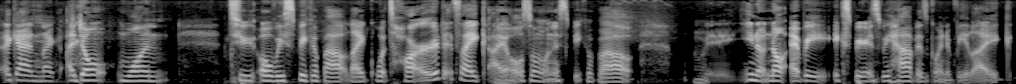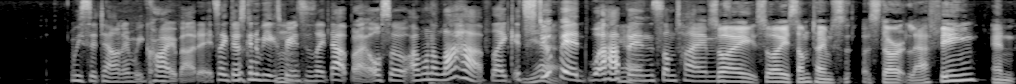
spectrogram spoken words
again like I don't want to always speak about like what's hard. It's like I mm. also want to speak about mm. you know not every experience we have is going to be like we sit down and we cry about it. It's like there's going to be mm. experiences mm. like that, but I also I want to laugh. Like it's yeah. stupid what happens yeah. sometimes. So I so I sometimes start laughing and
